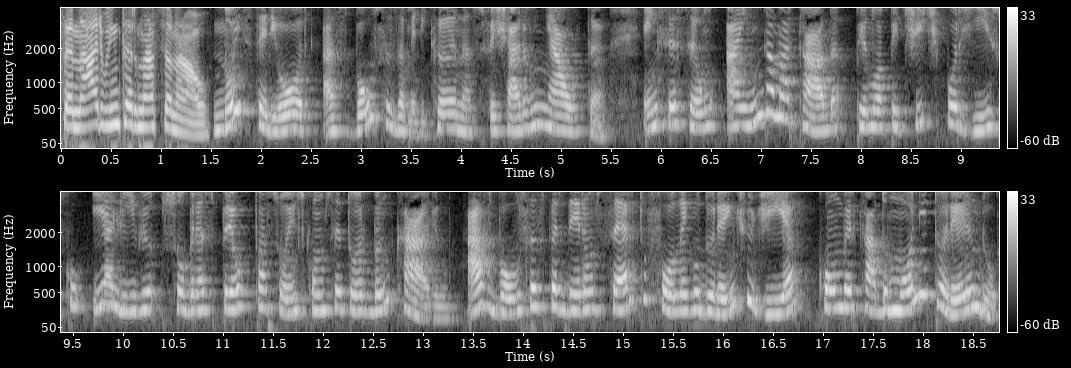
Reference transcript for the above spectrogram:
Cenário internacional. No exterior, as bolsas americanas fecharam em alta, em sessão ainda marcada pelo apetite por risco e alívio sobre as preocupações com o setor bancário. As bolsas perderam certo fôlego durante o dia, com o mercado monitorando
